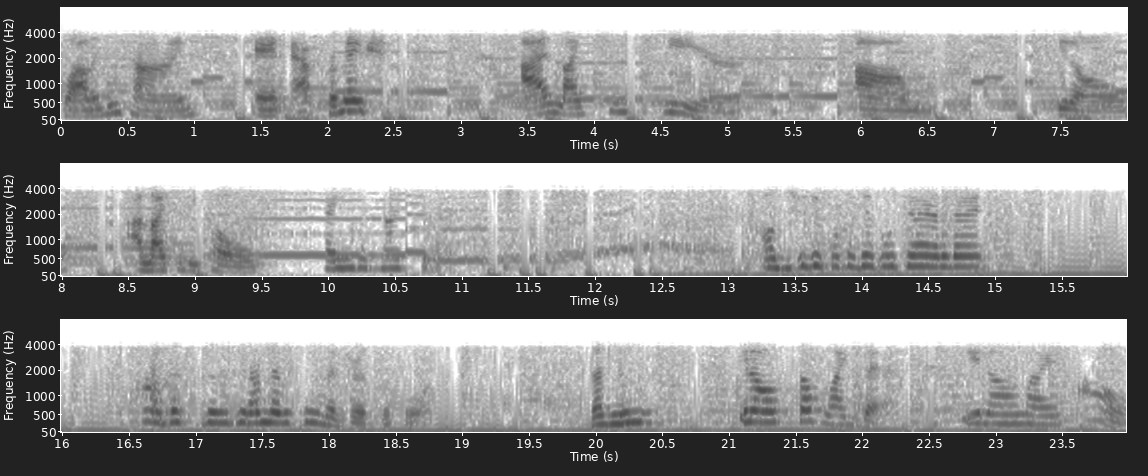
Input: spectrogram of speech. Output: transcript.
quality time and affirmation. I like to hear, um, you know, I like to be told, "Hey, you look nice today." Oh, did you just look at this with today? Oh, that's really good. I've never seen that dress before. That's new. You know, stuff like that. You know, like, oh,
